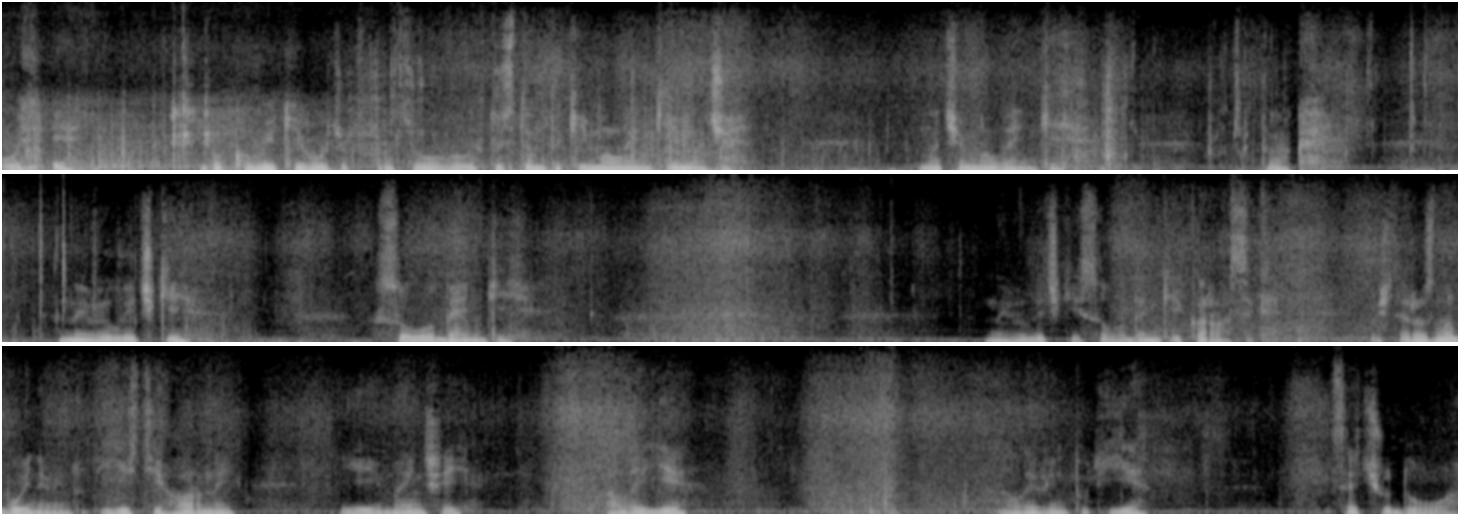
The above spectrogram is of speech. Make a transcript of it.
Ось і боковий ківочок спрацював. Але хтось там такий маленький, наче. Наче маленький. Так. Невеличкий, солоденький. Невеличкий солоденький карасик. Бачите, рознобойний він тут. Є і гарний, є і менший, але є. Але він тут є. Це чудово.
